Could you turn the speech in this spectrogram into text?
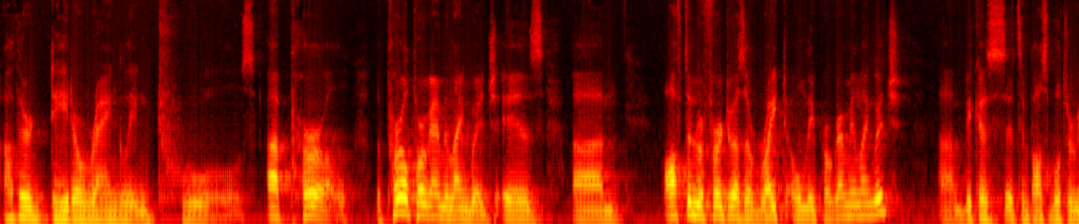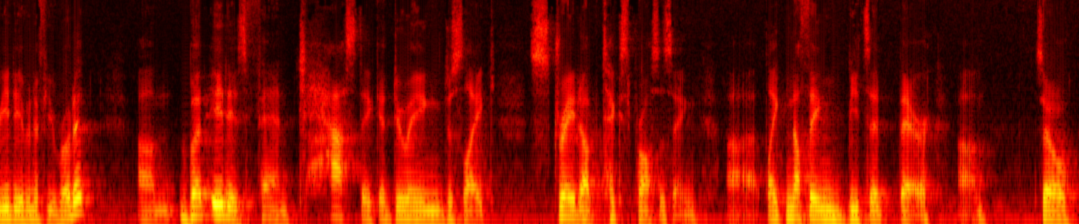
other data wrangling tools. Uh, Perl. The Perl programming language is um, often referred to as a write-only programming language um, because it's impossible to read even if you wrote it. Um, but it is fantastic at doing just like straight up text processing. Uh, like nothing beats it there. Um, so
